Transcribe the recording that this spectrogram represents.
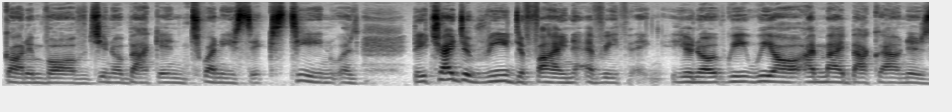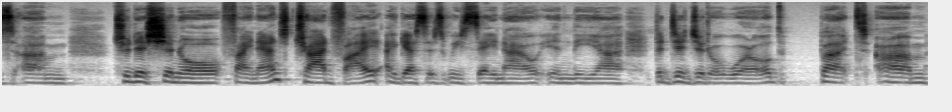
got involved, you know, back in 2016, was they tried to redefine everything. You know, we, we all, my background is um, traditional finance, TradFi, I guess as we say now in the, uh, the digital world. But, um,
